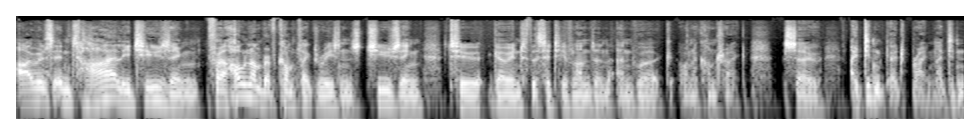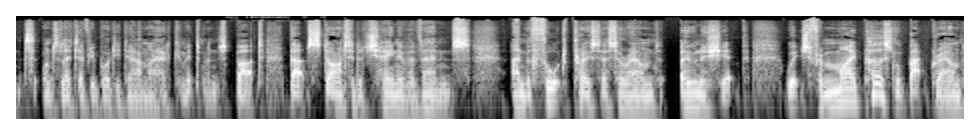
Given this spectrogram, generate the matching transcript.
I was entirely choosing, for a whole number of complex reasons, choosing to go into the City of London and work on a contract. So I didn't go to Brighton. I didn't want to let everybody down. I had commitments. But that started a chain of events and a thought process around ownership, which, from my personal background,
